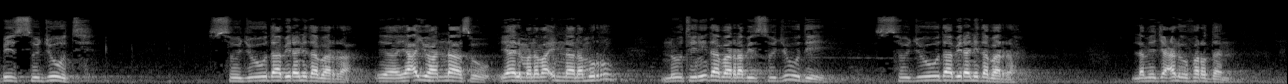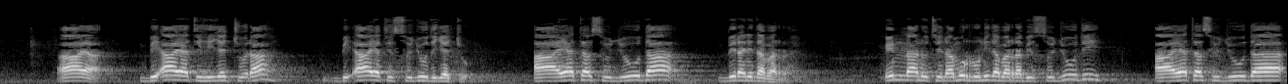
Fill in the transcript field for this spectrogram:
بالسجود sujuuda bira ni dabarra yaa ayyuha annaasu yaa ilma namaa innaa namurru nuti ni dabarra bisujuudi sujuuda bira ni dabarra lam sujuuda bira ni dabarra innaa nuti namurru ni dabarra bisujuudi aayata sujuuda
